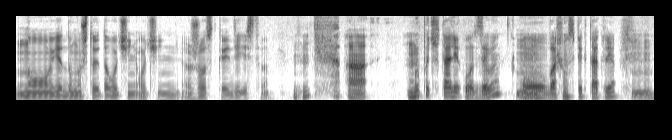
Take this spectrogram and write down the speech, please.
но я думаю, что это очень-очень жесткое действие. Угу. А мы почитали отзывы угу. о вашем спектакле. Угу.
